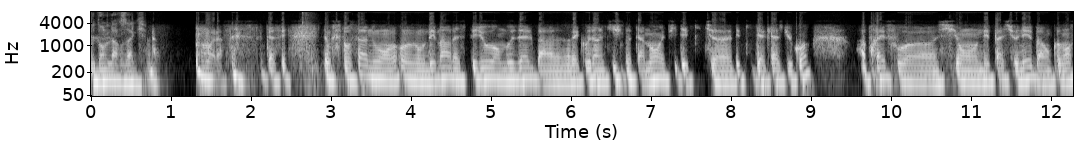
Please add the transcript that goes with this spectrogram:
Ou dans le Larzac. Voilà. tout à fait. Donc c'est pour ça, nous, on, on démarre la spéléo en Moselle, bah, avec Odin notamment, et puis des petites, des petites du coin. Après, faut, euh, si on est passionné, bah, on commence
